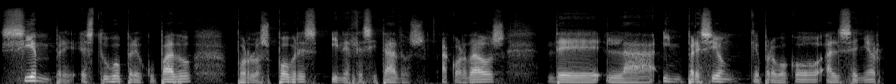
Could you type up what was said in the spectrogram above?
siempre estuvo preocupado por los pobres y necesitados. Acordaos de la impresión que provocó al Señor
